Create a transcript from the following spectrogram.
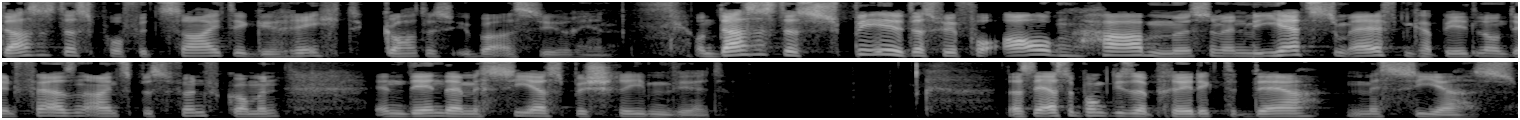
Das ist das prophezeite Gericht Gottes über Assyrien. Und das ist das Spiel, das wir vor Augen haben müssen, wenn wir jetzt zum 11. Kapitel und den Versen 1 bis 5 kommen, in denen der Messias beschrieben wird. Das ist der erste Punkt dieser Predigt, der Messias.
